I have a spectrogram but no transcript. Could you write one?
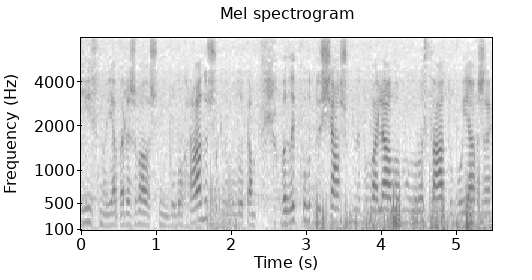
Дійсно, я переживала, що не було граду, щоб не було там великого доща, щоб не поваляло мою розсаду, бо я вже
